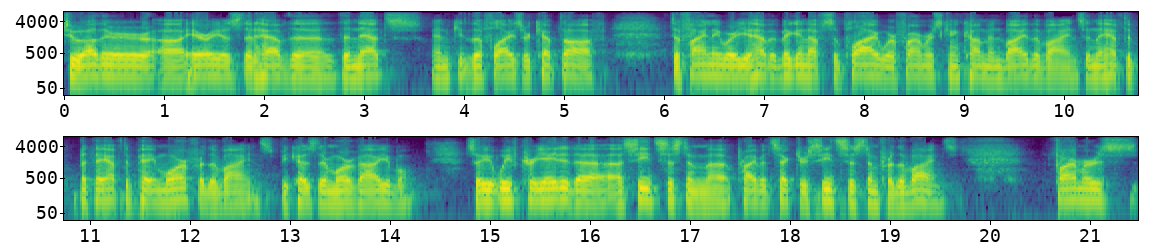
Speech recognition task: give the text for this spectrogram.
to other uh, areas that have the the nets and the flies are kept off. To finally where you have a big enough supply where farmers can come and buy the vines, and they have to, but they have to pay more for the vines because they're more valuable. So we've created a, a seed system, a private sector seed system for the vines. Farmers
